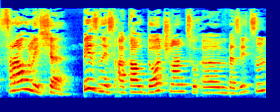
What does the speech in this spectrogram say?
frauliche Business-Account Deutschland zu äh, besitzen.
